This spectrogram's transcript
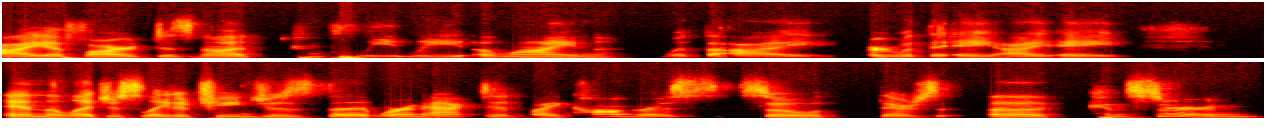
IFR does not completely align with the I or with the AIA and the legislative changes that were enacted by Congress. So there's a concern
